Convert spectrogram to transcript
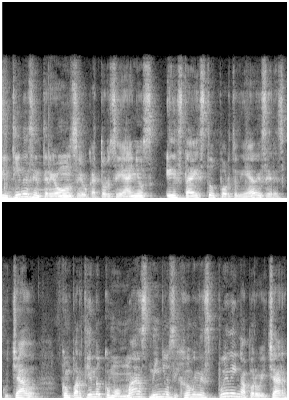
Si tienes entre 11 o 14 años, esta es tu oportunidad de ser escuchado, compartiendo cómo más niños y jóvenes pueden aprovechar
